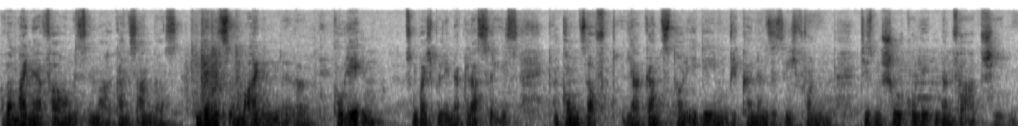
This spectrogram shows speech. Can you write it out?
aber meine Erfahrung ist immer ganz anders. Und wenn es um einen äh, Kollegen zum Beispiel in der Klasse ist, dann kommen sie auf ja, ganz tolle Ideen, wie können sie sich von diesem Schulkollegen dann verabschieden.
